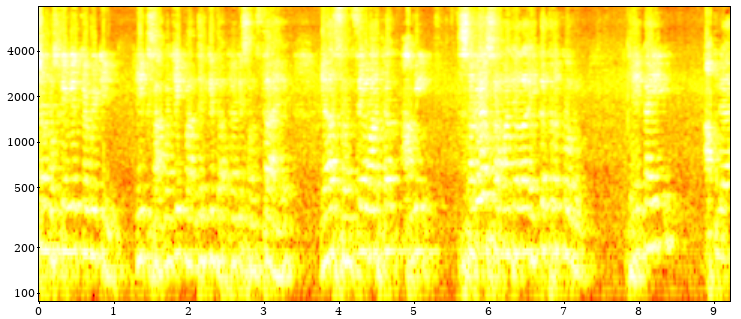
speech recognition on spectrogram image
शहर मुस्लिम लीग कमिटी ही एक सामाजिक माध्यमिक जपणारी संस्था आहे. या संस्थेमार्फत आम्ही सर्व समाजाला एकत्र करून जे काही आपल्या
